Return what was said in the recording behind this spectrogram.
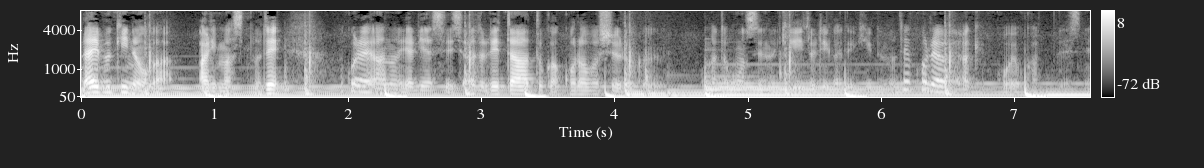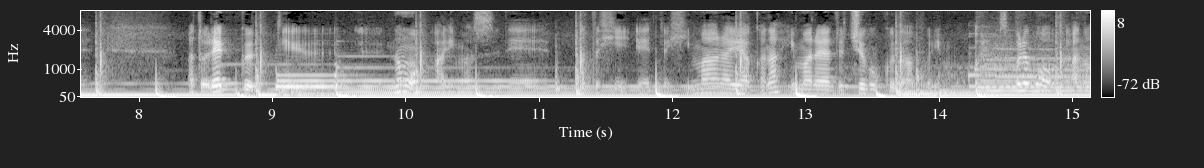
ライブ機能がありますので、これあのやりやすいです。あと、レターとかコラボ収録、また音声の切り取りができるので、これは結構良かったですね。あと、レックっていうのもありますね。あとヒ、えーと、ヒマラヤかな？ヒマラヤって中国のアプリもあります。これもあの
